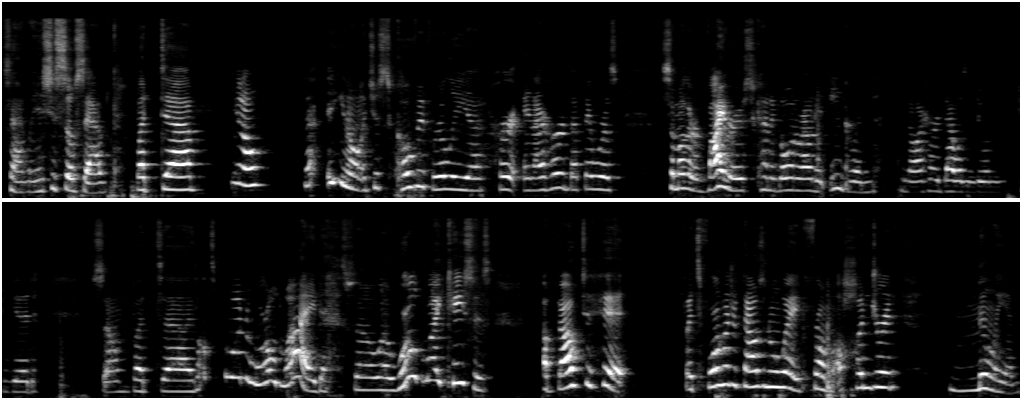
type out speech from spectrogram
Sadly, it's just so sad. But uh, you know, that you know, it just COVID really uh, hurt. And I heard that there was some other virus kind of going around in England. You know, I heard that wasn't doing too good. So, but uh, let's move on to worldwide. So, uh, worldwide cases about to hit. It's 400,000 away from 100 million.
